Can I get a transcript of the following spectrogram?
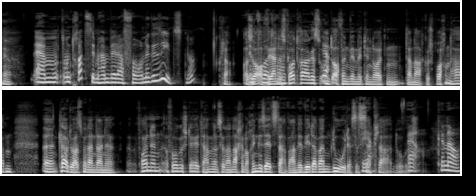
Ja. Ähm, und trotzdem haben wir da vorne gesiezt, ne? Klar. Also Im auch während des Vortrag. Vortrages Ja. und auch wenn wir mit den Leuten danach gesprochen haben. Äh, klar, du hast mir dann deine Freundin vorgestellt, da haben wir uns ja dann nachher noch hingesetzt, da waren wir wieder beim Du, das ist ja, Ja. klar, logisch. Ja, genau.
